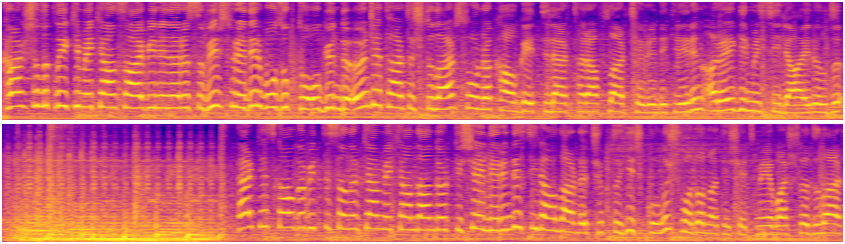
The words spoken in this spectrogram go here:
Karşılıklı iki mekan sahibinin arası bir süredir bozuktu. O gün de önce tartıştılar sonra kavga ettiler. Taraflar çevredekilerin araya girmesiyle ayrıldı. Herkes kavga bitti sanırken mekandan dört kişi ellerinde silahlarla çıktı. Hiç konuşmadan ateş etmeye başladılar.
